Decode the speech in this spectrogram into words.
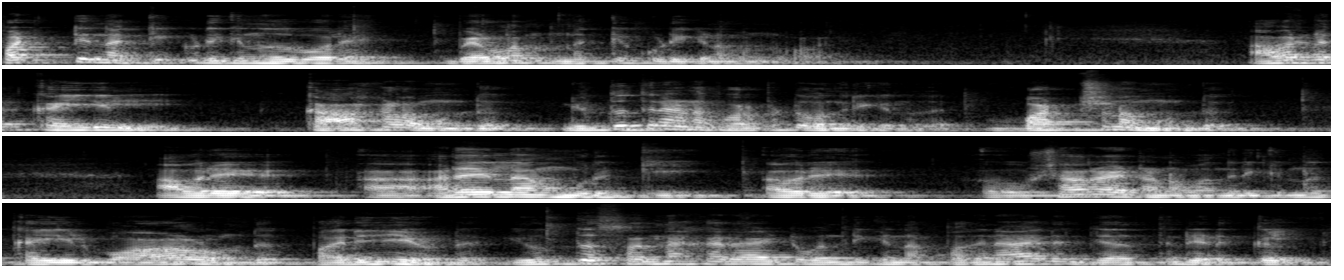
പട്ടി നക്കി കുടിക്കുന്നത് പോലെ വെള്ളം നക്കി കുടിക്കണമെന്ന് പറഞ്ഞു. അവരുടെ കയ്യിൽ കാഹളമുണ്ട് യുദ്ധത്തിനാണ് പുറപ്പെട്ടു വന്നിരിക്കുന്നത്. ഭക്ഷണമുണ്ട്. അവർ അരയെല്ലാം മുറുക്കി അവർ ഉഷാറായിട്ടാണ് വന്നിരിക്കുന്നത്. കയ്യിൽ വാളുണ്ട് പരിചയമുണ്ട്. യുദ്ധസന്നദ്ധരായിട്ട് വന്നിരിക്കുന്ന പതിനായിരം ജനത്തിന്റെ അടുക്കൽ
